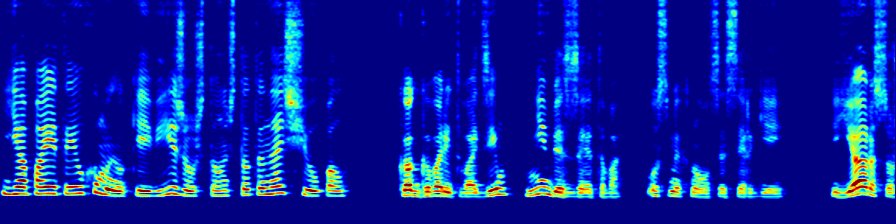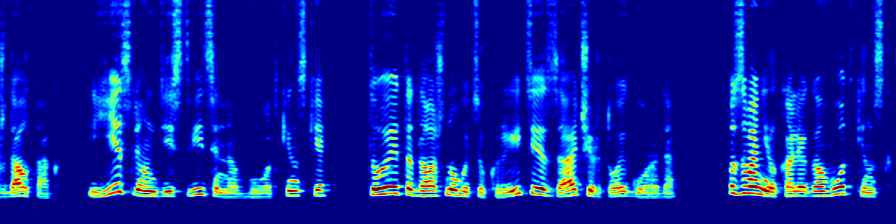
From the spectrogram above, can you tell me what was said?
Я по этой ухмылке вижу, что он что-то нащупал. Как говорит Вадим, не без этого, усмехнулся Сергей. Я рассуждал так. Если он действительно в Воткинске, то это должно быть укрытие за чертой города. Позвонил коллегам в Воткинск,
